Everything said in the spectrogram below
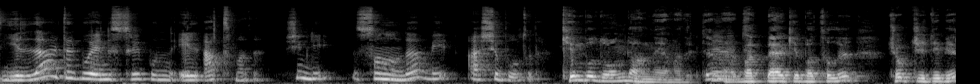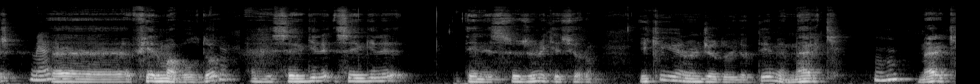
Yıllardır bu endüstri bunun el atmadı. Şimdi sonunda bir aşı buldular. Kim buldu onu da anlayamadık değil mi? Evet. Bak belki batılı çok ciddi bir e, firma buldu. E, sevgili sevgili Deniz sözünü kesiyorum. İki gün önce duyduk değil mi? Merck. Merck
